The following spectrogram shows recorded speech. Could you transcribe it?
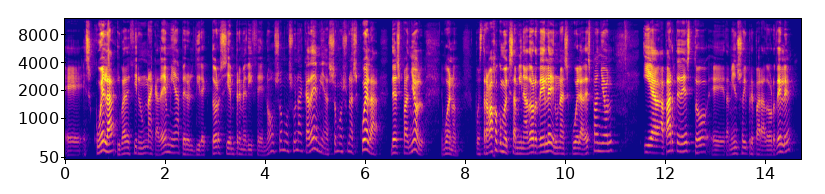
eh, escuela, iba a decir en una academia, pero el director siempre me dice, no somos una academia, somos una escuela de español. Bueno, pues trabajo como examinador DELE en una escuela de español, y aparte de esto, eh, también soy preparador DELE,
